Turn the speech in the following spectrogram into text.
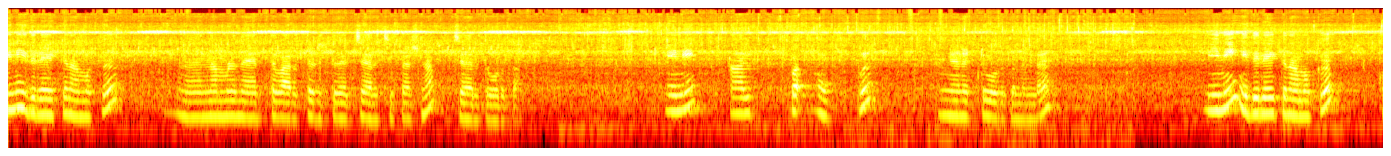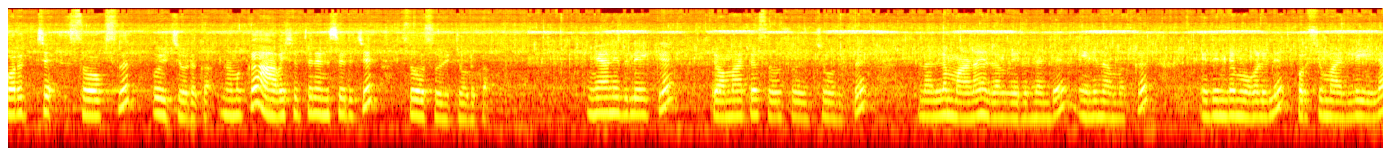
ഇനി ഇതിലേക്ക് നമുക്ക് നമ്മൾ നേരത്തെ വറുത്തെടുത്ത് വെച്ച ഇറച്ചി കഷ്ണം ചേർത്ത് കൊടുക്കാം. ഇനി അല്പ ഉപ്പ് ഞാൻ ഇട്ട് കൊടുക്കുന്നുണ്ട്. ഇനി ഇതിലേക്ക് നമുക്ക് കുറച്ച് സോസ് ഒഴിച്ചു കൊടുക്കാം. നമുക്ക് ആവശ്യത്തിനനുസരിച്ച് സോസ് ഒഴിച്ചു കൊടുക്കാം. ഞാനിതിലേക്ക് ടൊമാറ്റോ സോസ് ഒഴിച്ചു കൊടുത്ത് നല്ല മണമെല്ലാം വരുന്നുണ്ട്. ഇനി നമുക്ക് ഇതിന്റെ മുകളിൽ കുറച്ച് മല്ലിയില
